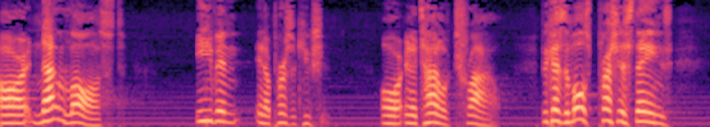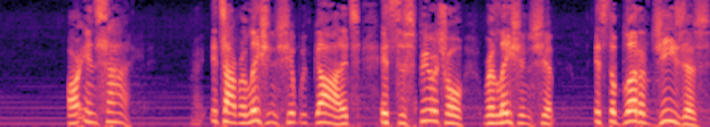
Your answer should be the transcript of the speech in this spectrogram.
are not lost even in a persecution or in a time of trial. Because the most precious things are inside. Right? It's our relationship with God. It's, it's the spiritual relationship. It's the blood of Jesus.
